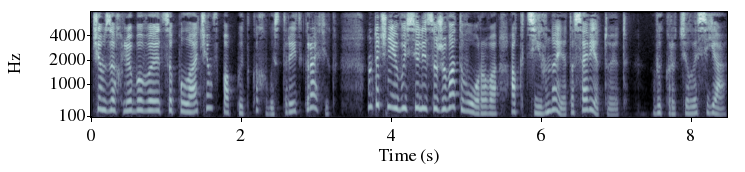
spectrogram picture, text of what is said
чем захлебывается плачем в попытках выстроить график. Ну, точнее, Василиса Животворова активно это советует. Выкрутилась я.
